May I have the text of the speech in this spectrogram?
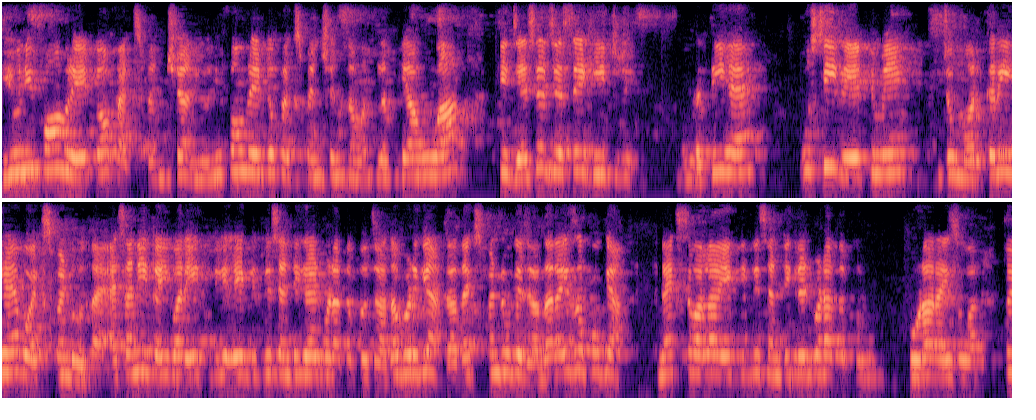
Uniform rate of expansion uniform rate of expansion का मतलब क्या हुआ कि जैसे जैसे हीट बढ़ती है उसी रेट में जो मरकरी है, वो एक्सपेंड होता है। ऐसा नहीं कई बार एक एक डिग्री सेंटीग्रेड बढ़ा, तब तो ज़्यादा बढ़ गया, ज़्यादा एक्सपेंड हो गया, ज़्यादा राइज अप हो गया। नेक्स्ट वाला एक डिग्री सेंटीग्रेड बढ़ा, तब तो थोड़ा राइज हुआ। तो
